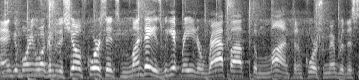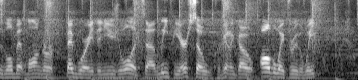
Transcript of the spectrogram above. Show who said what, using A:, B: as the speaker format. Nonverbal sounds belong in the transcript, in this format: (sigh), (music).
A: And good morning welcome to the show. Of course, it's Monday as we get ready to wrap up the month. And of course, remember, this is a little bit longer February than usual. It's a leap year, so we're going to go all the way through the week.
